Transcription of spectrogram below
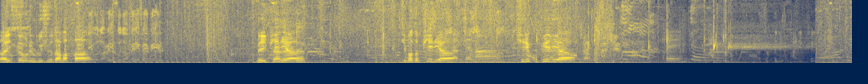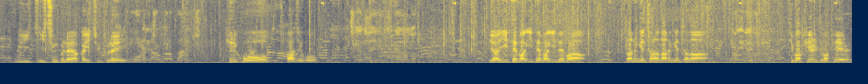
나이스 우리 루시우 잡았다. 메이 필이야? 디바도 필이야. 되나? 키리코 필이야. 네. 우리 2, 층 플레이 할까 2층 플레이? 키리코 빠지고. 야이 대박 이 대박 이 대박. 나는 괜찮아 나는 괜찮아. 디바 필 디바 필.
